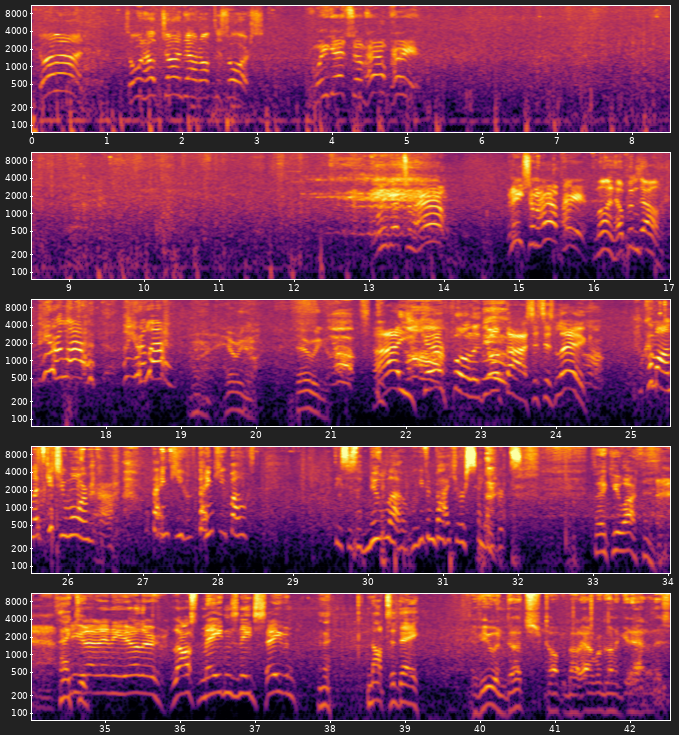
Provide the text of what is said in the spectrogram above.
Come on! Someone help John down off this horse. Can we get some help here? Can we get some help? We need some help here. Come on, help him down. You're alive! You're alive! Here we go. There we go. Ay, oh. careful, idiotas! It's his leg. Oh, come on, let's get you warm. Thank you. Thank you both. This is a new low, even by your standards. Thank you, Arthur. Thank You you. got any other lost maidens need saving? Not today. Have you and Dutch talked about how we're gonna get out of this?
